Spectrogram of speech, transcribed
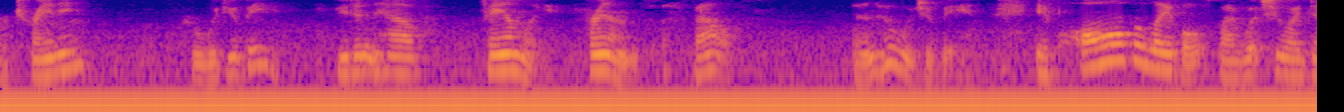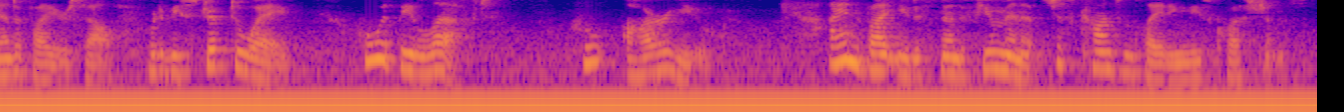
or training, who would you be? If you didn't have family, friends, a spouse, then who would you be? If all the labels by which you identify yourself were to be stripped away, who would be left? Who are you? I invite you to spend a few minutes just contemplating these questions.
